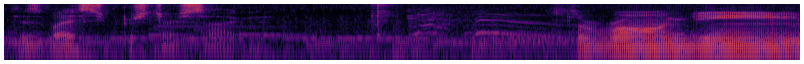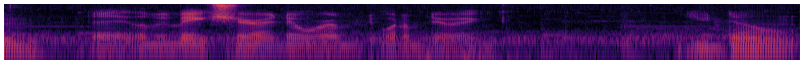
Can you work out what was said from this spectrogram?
This is my Superstar Saga. It's the wrong game. Hey, let me make sure I know where I'm, what I'm doing. You don't.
